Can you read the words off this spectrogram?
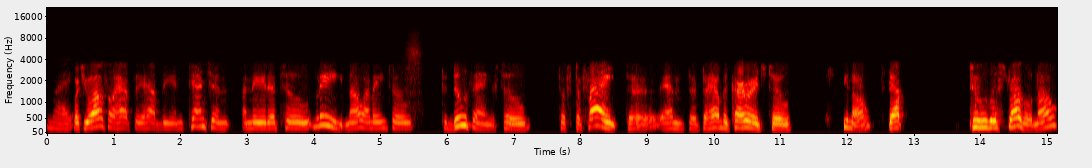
Right. But you also have to have the intention anita to lead no? I mean to to do things, to to, to fight, to, and to, to have the courage to, you know, step to the struggle. No.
